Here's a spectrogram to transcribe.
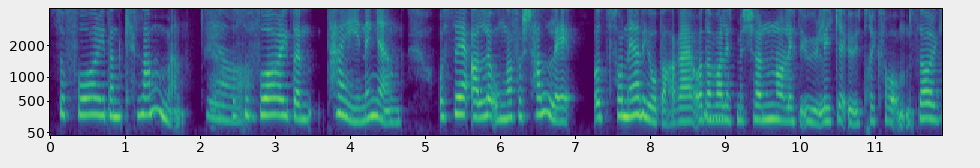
Så får jeg den klammen. Ja. Og så får jeg den tegningen, og så er alle unger forskjellige, og sånn er det jo bare. Og det var litt med kjønn og litt ulike uttrykk for omsorg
